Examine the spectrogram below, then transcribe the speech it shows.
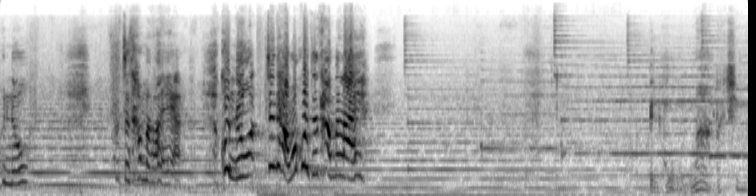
คุณนุคุณจะทำอะไรอะ คุณนุฉันถามว่าคุณจะทำอะไร เป็นห่วงมากแล้วใช่ไหม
